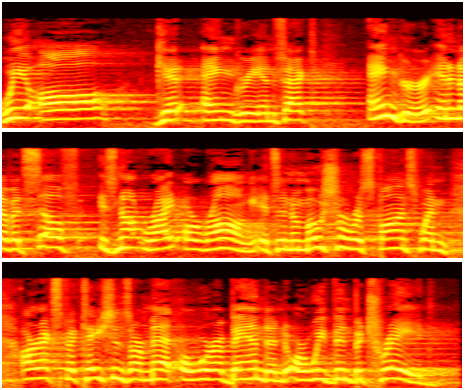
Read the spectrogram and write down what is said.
we all get angry. In fact, anger in and of itself is not right or wrong. It's an emotional response when our expectations are met or we're abandoned or we've been betrayed.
